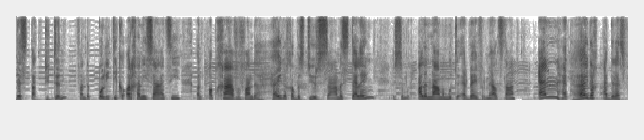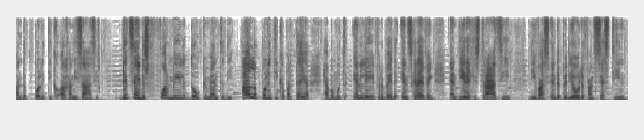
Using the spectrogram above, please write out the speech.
de statuten van de politieke organisatie, een opgave van de huidige bestuurssamenstelling, dus ze moet, alle namen moeten erbij vermeld staan, en het huidige adres van de politieke organisatie. Dit zijn dus formele documenten die alle politieke partijen hebben moeten inleveren bij de inschrijving. En die registratie die was in de periode van 16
